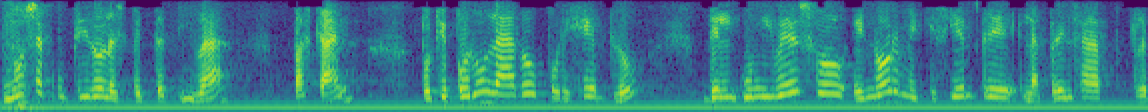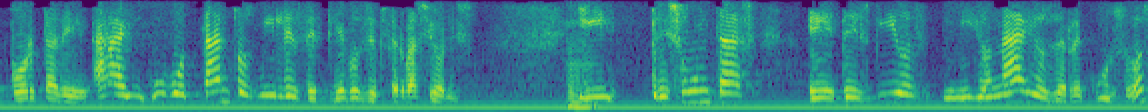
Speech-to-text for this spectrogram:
No se ha cumplido la expectativa, Pascal, porque por un lado, por ejemplo, del universo enorme que siempre la prensa reporta de, ay, hubo tantos miles de pliegos de observaciones y presuntas eh, desvíos millonarios de recursos,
